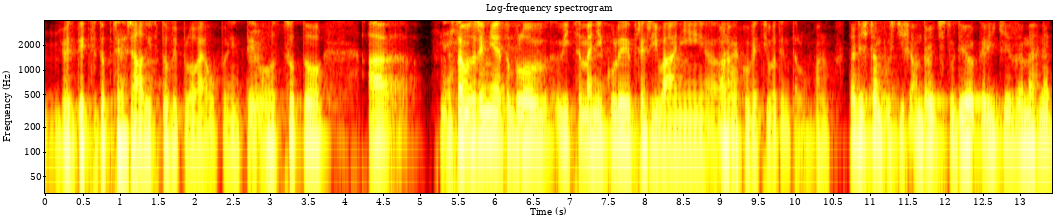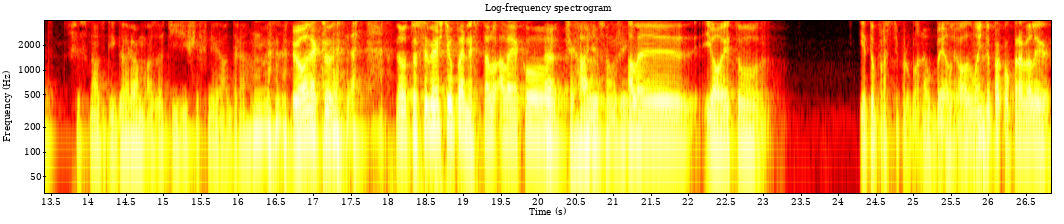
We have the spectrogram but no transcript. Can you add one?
hmm. Že teď se to přehřál, teď se to vyplo a já úplně, ty hmm. co to... A samozřejmě to bylo víceméně kvůli přehřívání eh, ano. jako věcí od Intelu. Ano. Tak když tam pustíš Android Studio, který ti veme hned 16 GB a zatíží všechny jádra. jo, tak to, no to se mi ještě úplně nestalo, ale jako... Eh, přeháním samozřejmě. Ale jo, je to, je to prostě problém, no byl, jo. Oni to pak opravili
